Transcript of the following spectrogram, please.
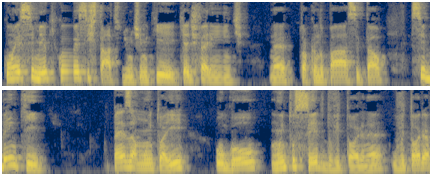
com esse meio que com esse status de um time que, que é diferente, né? Trocando passe e tal. Se bem que pesa muito aí o gol muito cedo do Vitória, né? O Vitória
